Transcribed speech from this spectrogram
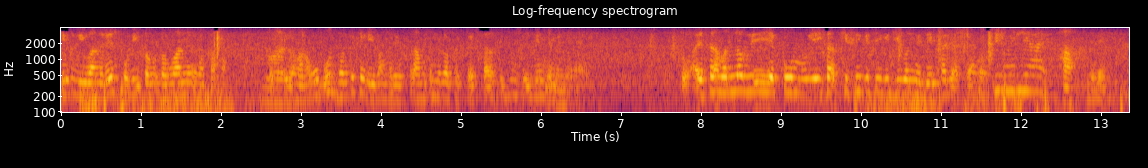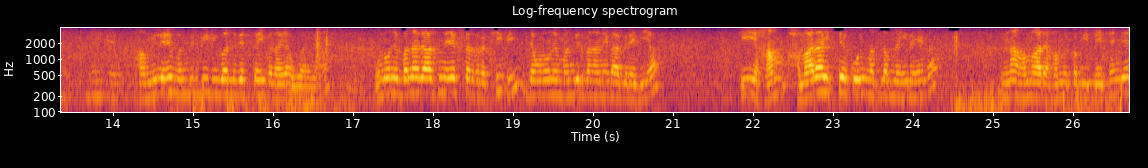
फिर रीवा नरेश को भी भगवान ने कहा। हाँ वो बहुत भक्त थे रीवा नरेश रामचंद्र का प्रत्यक्षता दूसरे दिन में मिलने आए। तो ऐसा मतलब ये को ये सब किसी किसी के जीवन में देखा जाता है। फिर मिले हाँ मिले। हाँ मिले मंदिर भी रीवा नरेश का ही बनाया हुआ है यहाँ। उन्होंने बनारस में एक शर्त रखी थी, जब उन्होंने मंदिर बनाने का आग्रह किया, कि हम, हमारा इससे कोई मतलब नहीं रहेगा, ना हमारे, हम कभी देखेंगे,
